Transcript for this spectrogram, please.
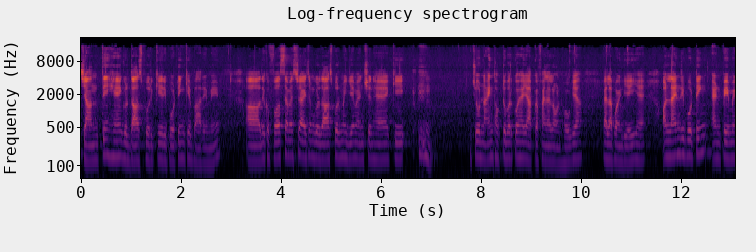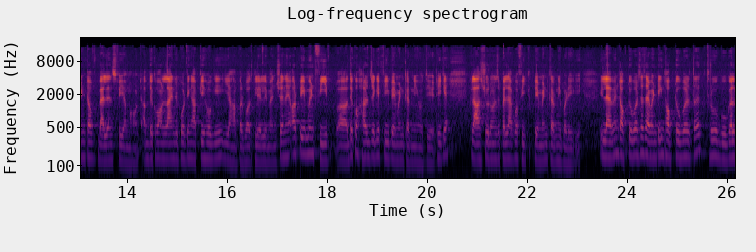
जानते हैं गुरदासपुर के रिपोर्टिंग के बारे में। आ, देखो फ़र्स्ट सेमेस्टर आई गुरदासपुर में ये मैंशन है कि जो नाइन्थ अक्टूबर को है ये आपका फाइनल राउंड हो गया। पहला पॉइंट यही है। Online reporting and payment of balance fee amount अब देखो ऑनलाइन रिपोर्टिंग आपकी होगी, यहाँ पर बहुत क्लियरली मेंशन है। और पेमेंट फ़ी देखो, हर जगह फ़ी पेमेंट करनी होती है, ठीक है? क्लास शुरू होने से पहले आपको फ़ी पेमेंट करनी पड़ेगी। इलेवेंथ अक्टूबर से सेवनटीन अक्टूबर तक through Google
